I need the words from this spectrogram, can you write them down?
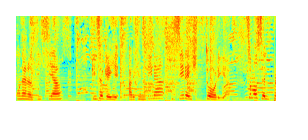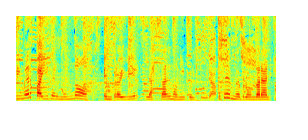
una noticia hizo que Argentina hiciera historia. Somos el primer país del mundo en prohibir la salmonicultura. Ustedes me preguntarán, ¿y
